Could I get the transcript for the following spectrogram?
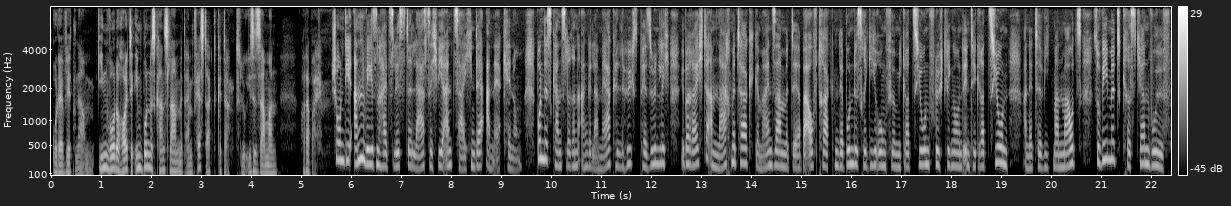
oder Vietnam. Ihnen wurde heute im Bundeskanzleramt mit einem Festakt gedankt. Luise Sammann war dabei. Schon die Anwesenheitsliste las sich wie ein Zeichen der Anerkennung. Bundeskanzlerin Angela Merkel höchstpersönlich überreichte am Nachmittag gemeinsam mit der Beauftragten der Bundesregierung für Migration, Flüchtlinge und Integration, Annette Wiedmann-Mautz, sowie mit Christian Wulff,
